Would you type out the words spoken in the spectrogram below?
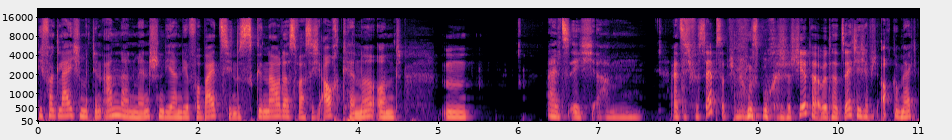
die Vergleiche mit den anderen Menschen, die an dir vorbeiziehen. Das ist genau das, was ich auch kenne. Und mh, mm, als ich ähm, als ich für Selbstoptimierungsbuch recherchiert habe, tatsächlich habe ich auch gemerkt,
